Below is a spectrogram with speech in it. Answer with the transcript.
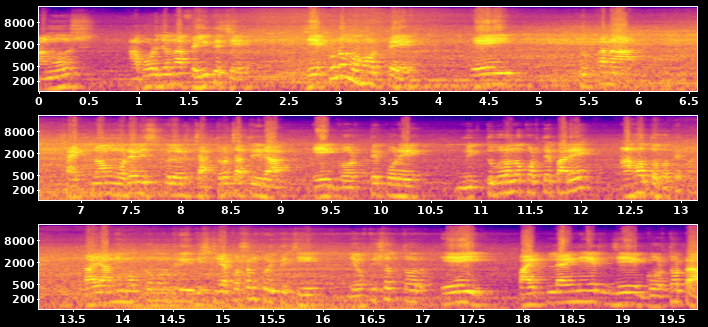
মানুষ আবর্জনা ফেলিতেছে। যে কোনো মুহূর্তে এই তুফখানা ষাট নং মডেল স্কুলের ছাত্রছাত্রীরা এই গর্তে পড়ে মৃত্যুবরণও করতে পারে, আহত হতে পারে। তাই আমি মুখ্যমন্ত্রীর দৃষ্টি আকর্ষণ করিতেছি যে অতি সত্বর এই পাইপলাইনের যে গর্তটা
